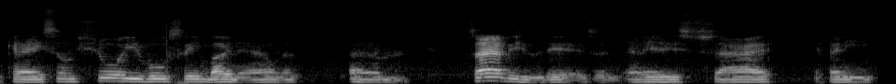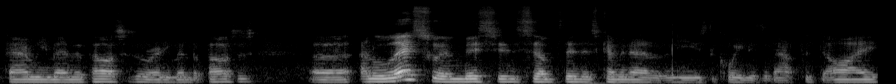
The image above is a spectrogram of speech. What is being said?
Okay, so I'm sure you've all seen by now that, um, sadly as it is, and, and it is sad if any family member passes or any member passes, uh, unless we're missing something that's coming out of the news, the Queen is about to die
